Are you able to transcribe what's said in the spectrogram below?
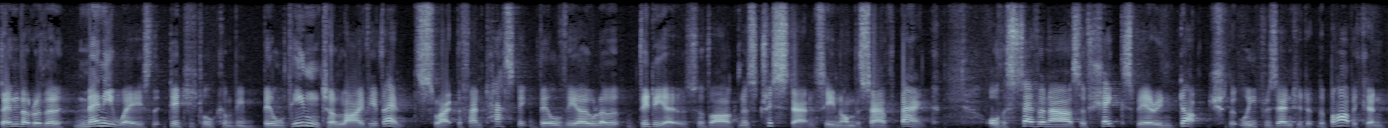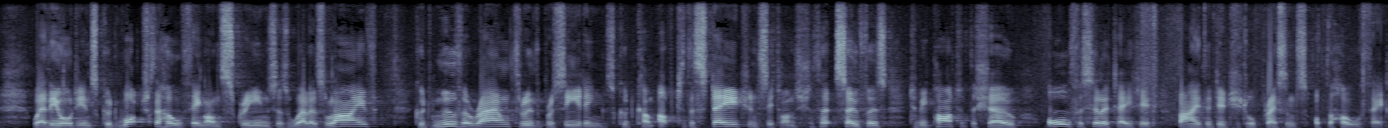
Then there are the many ways that digital can be built into live events, like the fantastic Bill Viola videos of Wagner's Tristan seen on the South Bank, or the seven hours of Shakespeare in Dutch that we presented at the Barbican, where the audience could watch the whole thing on screens as well as live, could move around through the proceedings, could come up to the stage and sit on sofas to be part of the show, all facilitated by the digital presence of the whole thing.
